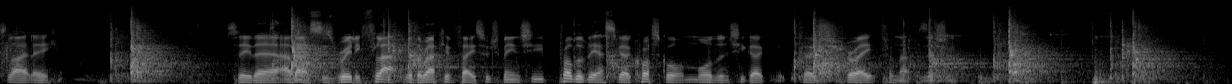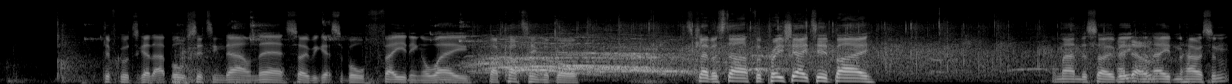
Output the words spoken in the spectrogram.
Slightly. See there, Abbas is really flat with the racket face, which means she probably has to go cross court more than she go go straight from that position. Difficult to get that ball sitting down there. Sobhy gets the ball fading away by cutting the ball. It's clever stuff, appreciated by Amanda Hand and Aidan Harrison.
